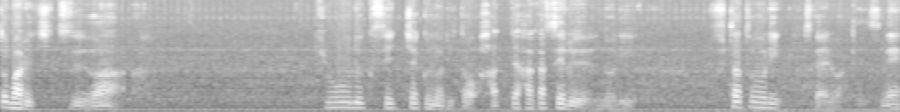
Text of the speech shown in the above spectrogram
トマルチ2は強力接着のりと貼って剥がせるのり2通り使えるわけですね。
